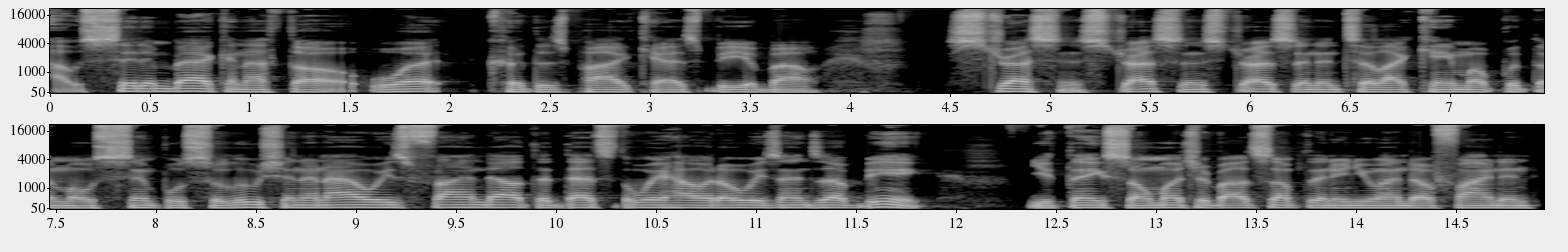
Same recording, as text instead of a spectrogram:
I was sitting back and I thought, what could this podcast be about? Stressing, stressing, stressing until I came up with the most simple solution. And I always find out that that's the way how it always ends up being. You think so much about something and you end up finding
